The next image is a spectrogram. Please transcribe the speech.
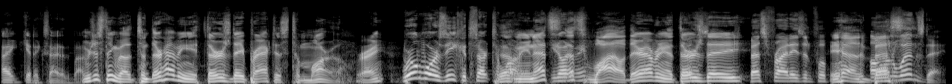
I get excited about it. I'm just thinking about it. They're having a Thursday practice tomorrow, right? World War Z could start tomorrow. I mean, that's you know what that's I mean? wild. They're having a Thursday. Best Fridays in football. Yeah, the on best- Wednesday.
